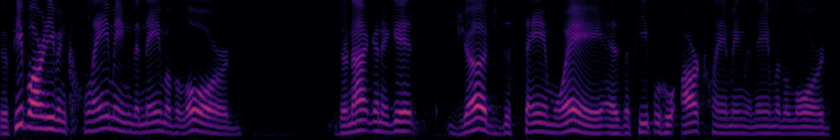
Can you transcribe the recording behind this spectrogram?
If people aren't even claiming the name of the Lord, they're not going to get judged the same way as the people who are claiming the name of the Lord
